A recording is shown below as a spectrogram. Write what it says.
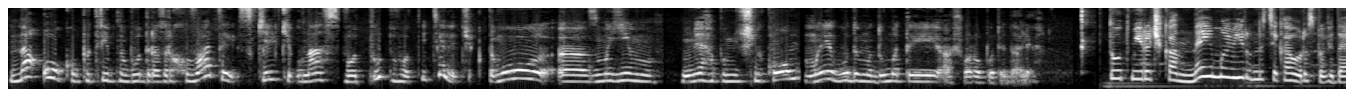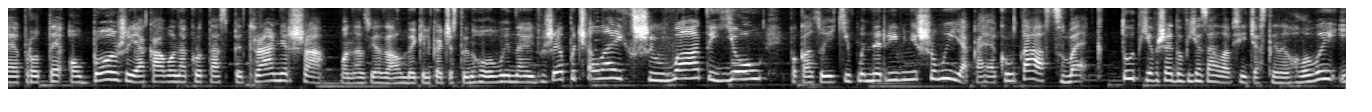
на око потрібно буде розрахувати, скільки у нас от тут от петелечок. Тому е, з моїм мегапомічником ми будемо думати, а що робити далі. Тут Мірочка неймовірно цікаво розповідає про те, о боже, яка вона крута спідранерша. Вона зв'язала декілька частин голови, навіть вже почала їх шивати. Йоу, показує, які в мене рівні шви, яка я крута, свек. Тут я вже дов'язала всі частини голови і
